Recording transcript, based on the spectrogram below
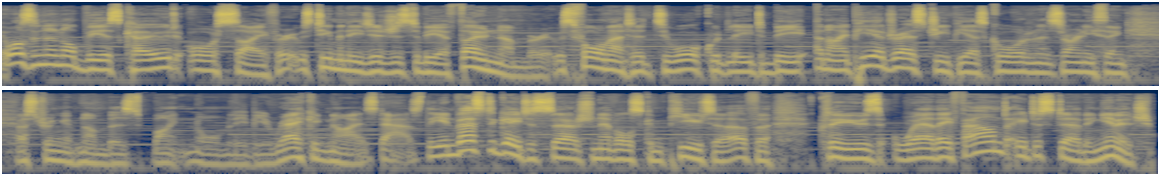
It wasn't an obvious code or cipher, it was too many digits to be a phone number. It was formatted too awkwardly to be an IP address, GPS coordinates, or anything a string of numbers might normally be recognized as. The investigators searched Neville's computer for clues where they found a disturbing image.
